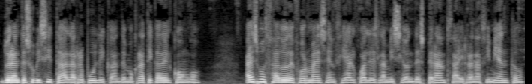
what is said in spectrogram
durante su visita a la República Democrática del Congo, ha esbozado de forma esencial cuál es la misión de esperanza y renacimiento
